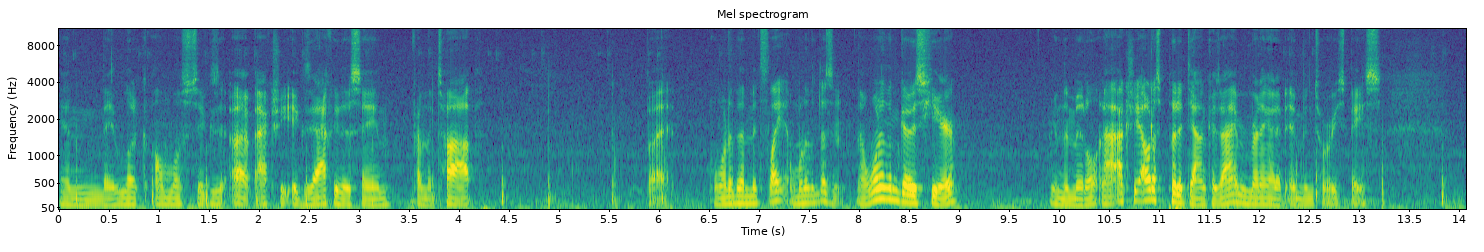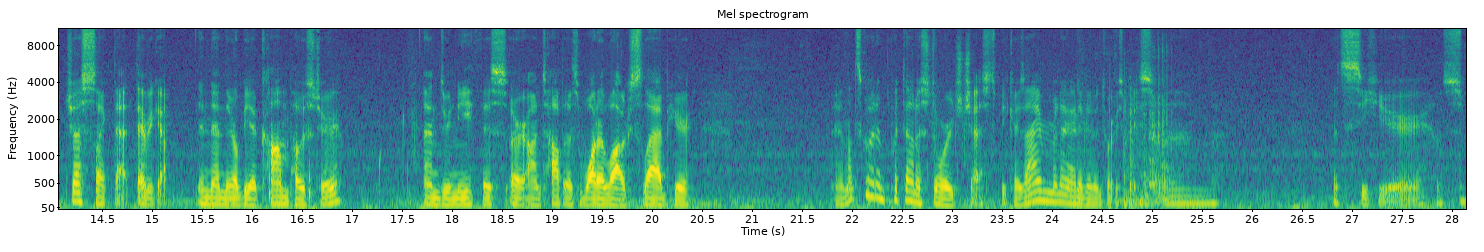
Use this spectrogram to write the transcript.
And they look almost exa uh, actually exactly the same from the top. But one of them it's light and one of them doesn't. Now one of them goes here in the middle. And I, actually I'll just put it down because I'm running out of inventory space. Just like that. There we go. And then there'll be a composter underneath this or on top of this waterlogged slab here and let's go ahead and put down a storage chest because I'm running out of inventory space. Um, let's see here. Let's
